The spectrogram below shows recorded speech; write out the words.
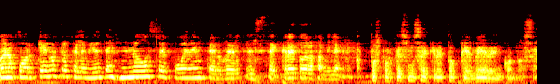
Bueno, ¿por qué nuestros televidentes no se pueden perder el secreto de la familia Greco? Pues porque es un secreto que deben conocer.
